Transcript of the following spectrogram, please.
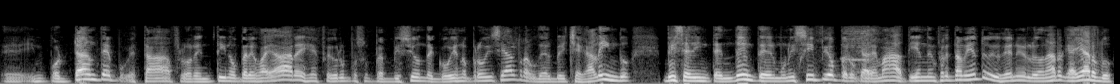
eh, importante porque está Florentino Pérez Valladares, jefe de grupo de supervisión del gobierno provincial, Raudel Briche Galindo, viceintendente del municipio, pero que además atiende enfrentamientos, y Eugenio Leonardo Gallardo,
